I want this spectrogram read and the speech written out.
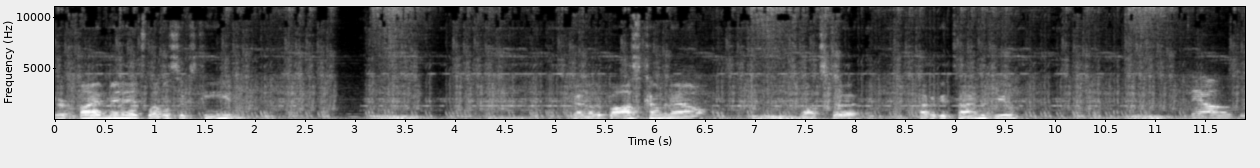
At five minutes, level 16. Got another boss coming out. Wants to have a good time with you. They all do.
